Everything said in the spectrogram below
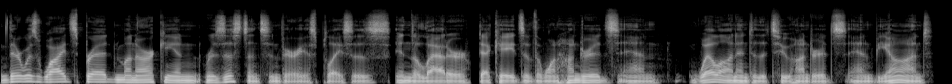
There was widespread monarchian resistance in various places in the latter decades of the 100s and well on into the 200s and beyond.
